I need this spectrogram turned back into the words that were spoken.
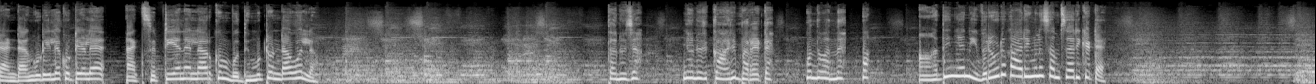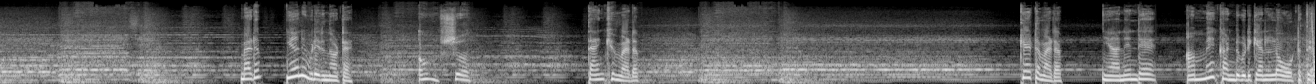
രണ്ടാം കുടിയിലെ കുട്ടികളെ അക്സെപ്റ്റ് ചെയ്യാൻ എല്ലാവർക്കും ബുദ്ധിമുട്ടുണ്ടാവുമല്ലോ. തനുജ ഞാനൊരു കാര്യം പറയട്ടെ? ഒന്ന് വന്നേ. ആദ്യം ഞാൻ ഇവരോട് കാര്യങ്ങൾ സംസാരിക്കട്ടെ? മാഡം ഞാൻ ഇവിടെ ഇരുന്നോട്ടെ. ഓ ഷുവർ താങ്ക് യു മാഡം. കേട്ടോ മാഡം. ഞാൻ എന്റെ അമ്മയെ കണ്ടുപിടിക്കാനുള്ള ഓട്ടത്തിൽ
